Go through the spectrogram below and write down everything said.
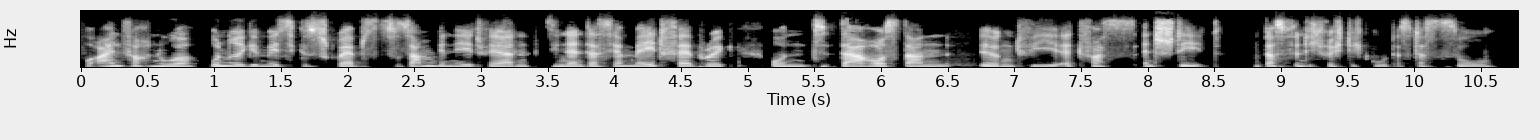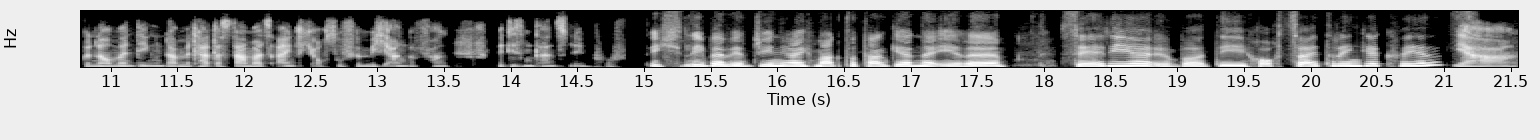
wo einfach nur unregelmäßige Scraps zusammengenäht werden. Sie nennt das ja Made Fabric und daraus dann irgendwie etwas entsteht. Und das finde ich richtig gut. Also das ist so genau mein Ding. Und damit hat das damals eigentlich auch so für mich angefangen mit diesem ganzen Improv. Ich liebe Virginia. Ich mag total gerne ihre Serie über die Hochzeitringe Quills. Ja,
